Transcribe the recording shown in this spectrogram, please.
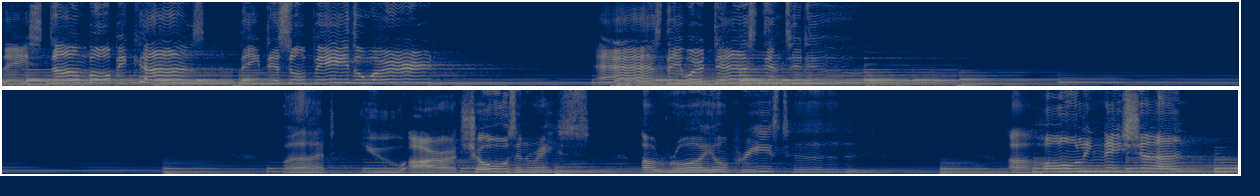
They stumble because they disobey the word as they were destined to do. But you are a chosen race, a royal priesthood, a holy nation,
